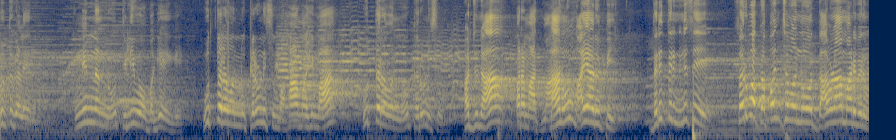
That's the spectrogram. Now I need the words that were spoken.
ಗುರುತುಗಳೇನು? ನಿನ್ನನ್ನು ತಿಳಿಯುವ ಬಗೆ ಹೇಗೆ? ಉತ್ತರವನ್ನು ಕರುಣಿಸು ಮಹಾಮಹಿಮ ಉತ್ತರವನ್ನು ಕರುಣಿಸು. ಅರ್ಜುನ ಪರಮಾತ್ಮ. ನಾನು ಮಾಯಾರೂಪಿ ದರಿತ್ರಿ ನೆನೆಸಿ ಸರ್ವ ಪ್ರಪಂಚವನ್ನು ದಾರುಣ ಮಾಡುವೆನು.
